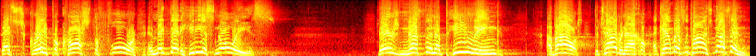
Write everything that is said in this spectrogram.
that scrape across the floor and make that hideous noise. There's nothing appealing about the tabernacle at Camp Wesley Pines. Nothing.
